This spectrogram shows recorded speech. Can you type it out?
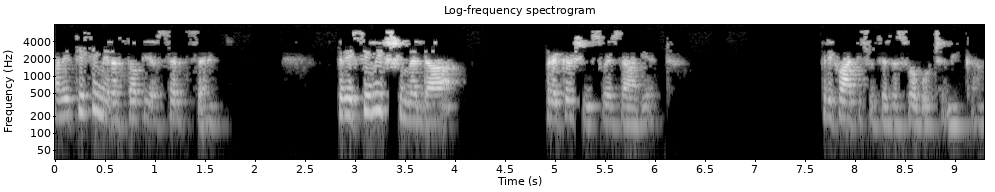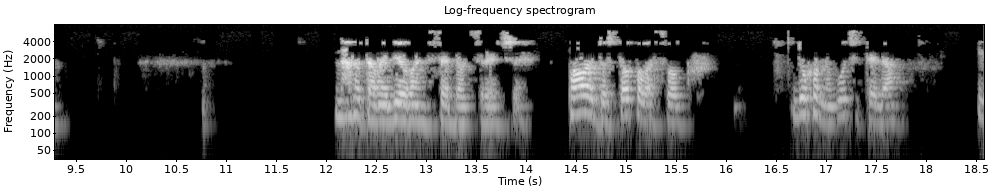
ali ti si mi rastopio srce. Prisilivši me da prekršim svoj zavjet. Prihvatit ću te za svog učenika. Narodama je bio van sebe od sreće. Pao je do stopala svog duhovnog učitelja i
